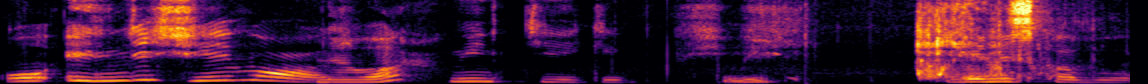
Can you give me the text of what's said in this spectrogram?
O elinde şey var. Ne var? Mint diye gibi bir şey. Bir deniz kabuğu.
